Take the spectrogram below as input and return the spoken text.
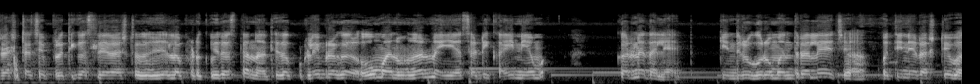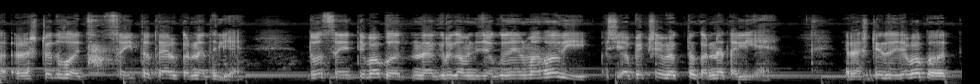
राष्ट्राचे प्रतीक असलेल्या राष्ट्रध्वजाला फडकवित असताना त्याचा कुठलाही प्रकार अवमान होणार नाही यासाठी काही नियम करण्यात आले आहेत. केंद्रीय गृह मंत्रालयाच्या वतीने राष्ट्रीय राष्ट्रध्वज संहिता तयार करण्यात आली आहे. ध्वज संहितेबाबत नागरिकांमध्ये जागृती निर्माण व्हावी अशी अपेक्षा व्यक्त करण्यात आली आहे. राष्ट्रीय ध्वजाबाबत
